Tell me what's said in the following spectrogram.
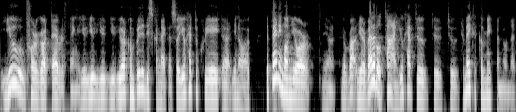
you forgot everything. You you you, you you are completely disconnected. So you have to create a, you know a, depending on your you know your your available time you have to to to to make a commitment on that.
